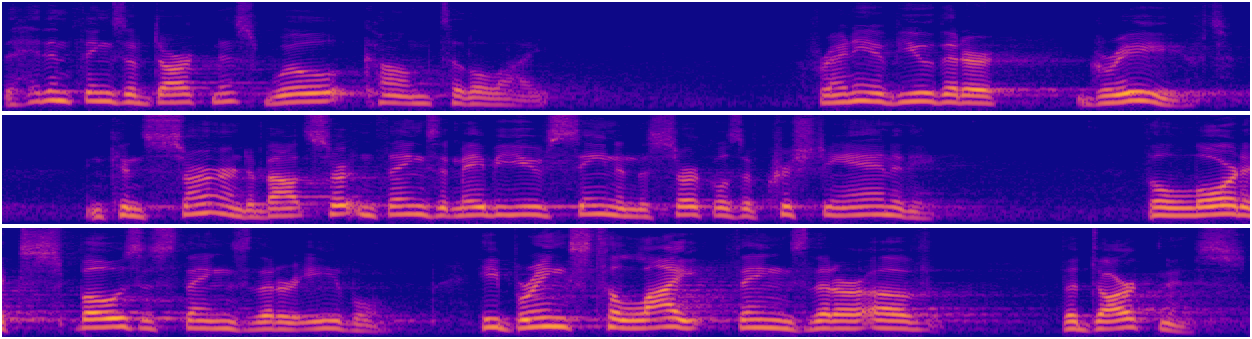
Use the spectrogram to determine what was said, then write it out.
The hidden things of darkness will come to the light. For any of you that are grieved and concerned about certain things that maybe you've seen in the circles of Christianity, the Lord exposes things that are evil. He brings to light things that are of the darkness.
